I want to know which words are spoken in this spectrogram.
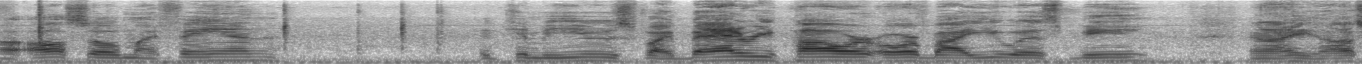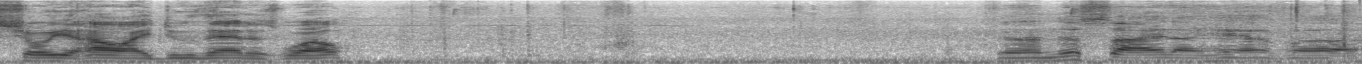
Uh, also my fan, it can be used by battery power or by USB and I, I'll show you how I do that as well. And on this side I have uh,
